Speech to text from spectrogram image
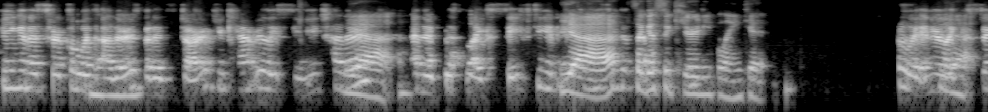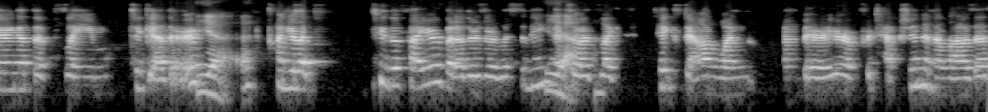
being in a circle with others, but it's dark. You can't really see each other. Yeah. And there's this like safety and yeah, it's like a security blanket. Totally, and you're like yeah. staring at the flame together. Yeah. And you're like to the fire, but others are listening. Yeah. And so it's like takes down one barrier of protection and allows us,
